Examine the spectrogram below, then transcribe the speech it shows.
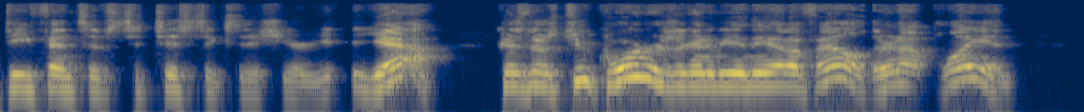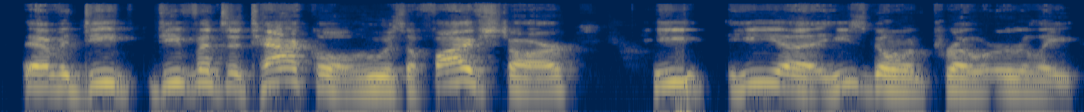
defensive statistics this year. Yeah, because those two corners are going to be in the NFL. They're not playing. They have a de- defensive tackle who is a five star. He he uh, he's going pro early.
